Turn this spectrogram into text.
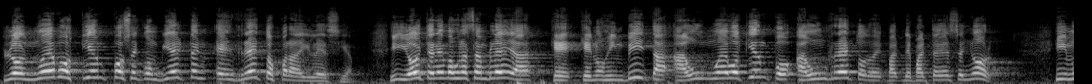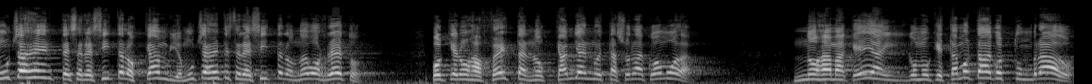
Los nuevos tiempos se convierten en retos para la iglesia. Y hoy tenemos una asamblea que, nos invita a un nuevo tiempo, a un reto de, de parte del Señor. Y mucha gente se resiste a los cambios, mucha gente se resiste a los nuevos retos porque nos afectan, nos cambian nuestra zona cómoda, nos amaquean y como que estamos tan acostumbrados.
